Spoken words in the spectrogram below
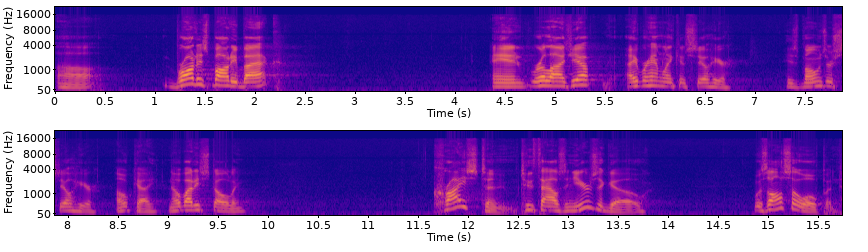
uh, brought his body back, and realized, yep, Abraham Lincoln's still here. His bones are still here. Okay, nobody stole him. Christ's tomb, 2,000 years ago, was also opened.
